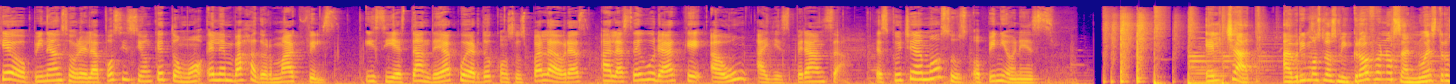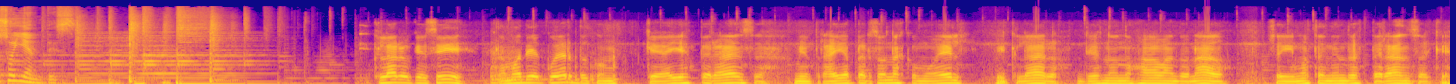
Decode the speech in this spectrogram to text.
qué opinan sobre la posición que tomó el embajador Macfields y si están de acuerdo con sus palabras al asegurar que aún hay esperanza. Escuchemos sus opiniones. El chat. Abrimos los micrófonos a nuestros oyentes. Claro que sí, estamos de acuerdo con que hay esperanza mientras haya personas como Él. Y claro, Dios no nos ha abandonado. Seguimos teniendo esperanza que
